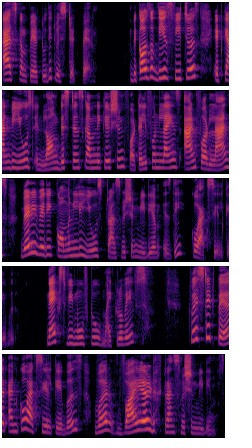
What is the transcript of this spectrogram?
as compared to the twisted pair. Because of these features, it can be used in long distance communication for telephone lines and for LANs. Very, very commonly used transmission medium is the coaxial cable. Next, we move to microwaves. Twisted pair and coaxial cables were wired transmission mediums.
